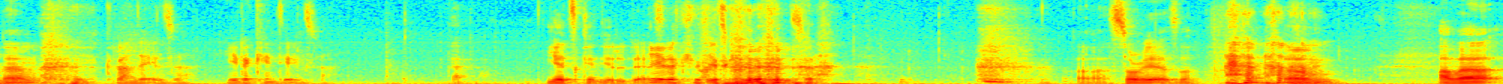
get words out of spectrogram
ähm, Grande Elsa. Jeder kennt die Elsa. Jetzt kennt jeder die Elsa. Jeder, jetzt kennt die Elsa. uh, sorry, Elsa. ähm, aber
